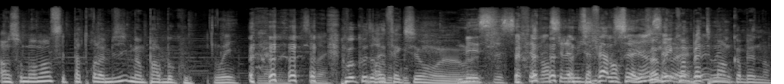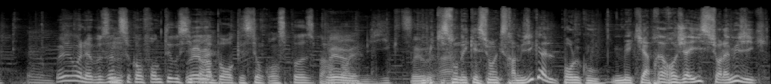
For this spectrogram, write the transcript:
en, en ce moment, c'est pas trop la musique, mais on parle beaucoup. Oui, c'est vrai. Beaucoup de réflexions. euh, Mais ouais. ça, ça fait avancer la musique. fait avancer la aussi, musique, Ah hein, oui, c'est vrai. complètement, Oui, oui. complètement. Oui, oui, on a besoin de Mm. se confronter aussi Oui, par oui. rapport aux questions qu'on se pose par Oui, rapport oui. à la musique. mais qui sont des questions extra-musicales pour le coup, mais qui après rejaillissent sur la musique.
